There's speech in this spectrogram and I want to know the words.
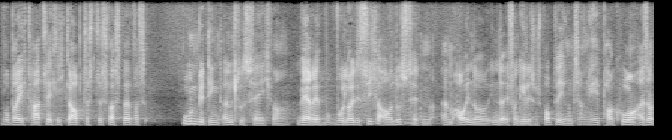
Wo, wobei ich tatsächlich glaube, dass das was, was unbedingt anschlussfähig war, wäre, wo, Leute sicher auch Lust hätten, ähm, auch in der, in der evangelischen Sportbewegung zu sagen, hey, Parkour, also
